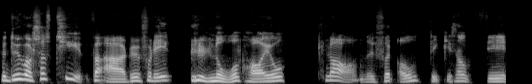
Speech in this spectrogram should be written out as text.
Men du, hva slags type er du? Fordi noen har jo planer for alt, ikke sant. De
